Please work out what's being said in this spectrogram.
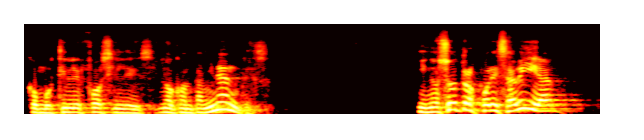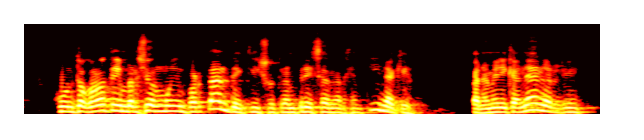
combustibles fósiles no contaminantes. Y nosotros por esa vía, junto con otra inversión muy importante que hizo otra empresa en Argentina, que es Pan American Energy,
